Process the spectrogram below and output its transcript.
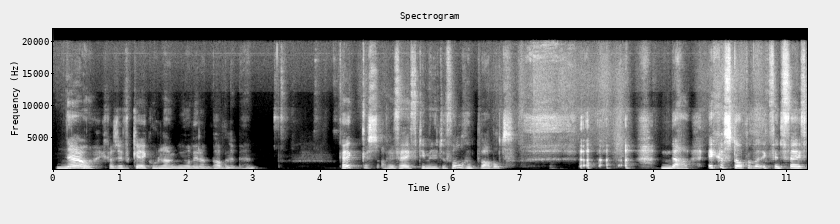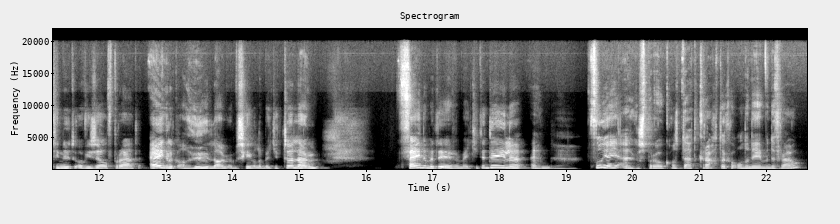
Nou, ik ga eens even kijken hoe lang ik nu alweer aan het babbelen ben. Kijk, is alweer 15 minuten volgebabbeld. nou, ik ga stoppen, want ik vind 15 minuten over jezelf praten eigenlijk al heel lang en misschien wel een beetje te lang. Fijn om het even met je te delen. En uh, Voel jij je aangesproken als daadkrachtige ondernemende vrouw?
